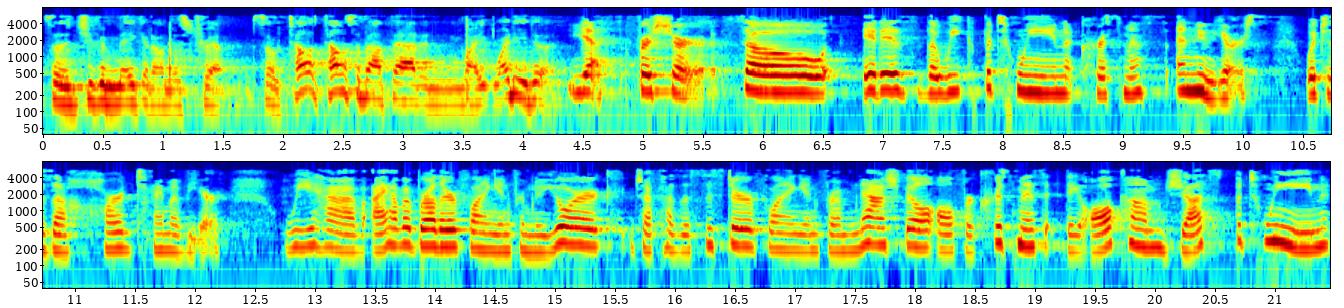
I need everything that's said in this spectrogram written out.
so that you can make it on this trip. So tell tell us about that and why why do you do it? Yes, for sure. So it is the week between Christmas and New Year's, which is a hard time of year. We have, I have a brother flying in from New York. Jeff has a sister flying in from Nashville, all for Christmas. They all come just between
